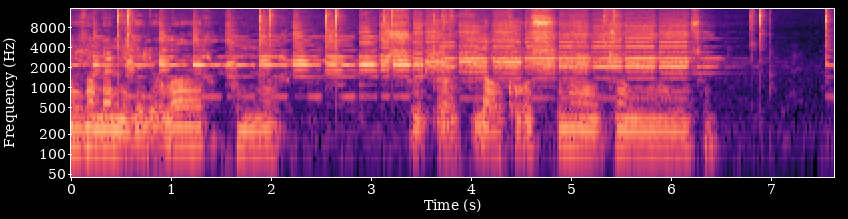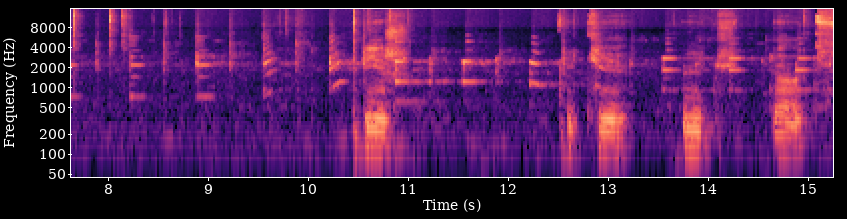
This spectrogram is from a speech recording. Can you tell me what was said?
O yüzden benimle geliyorlar. Bunlar şurada pilav kovasını alacağım. Bir, iki, üç, dört.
